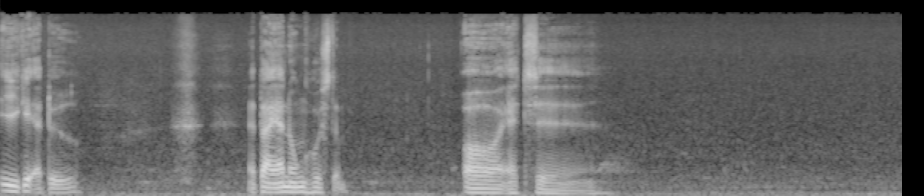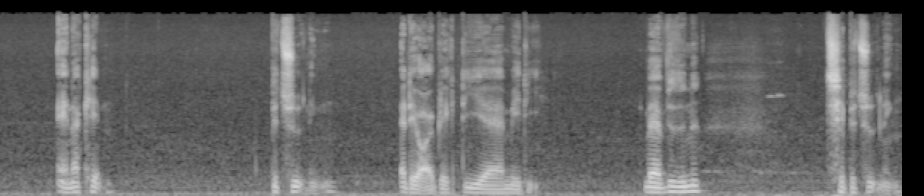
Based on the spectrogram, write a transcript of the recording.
ikke er døde. At der er nogen hos dem. Og at øh, anerkende betydningen af det øjeblik, de er midt i. Være vidne til betydningen.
